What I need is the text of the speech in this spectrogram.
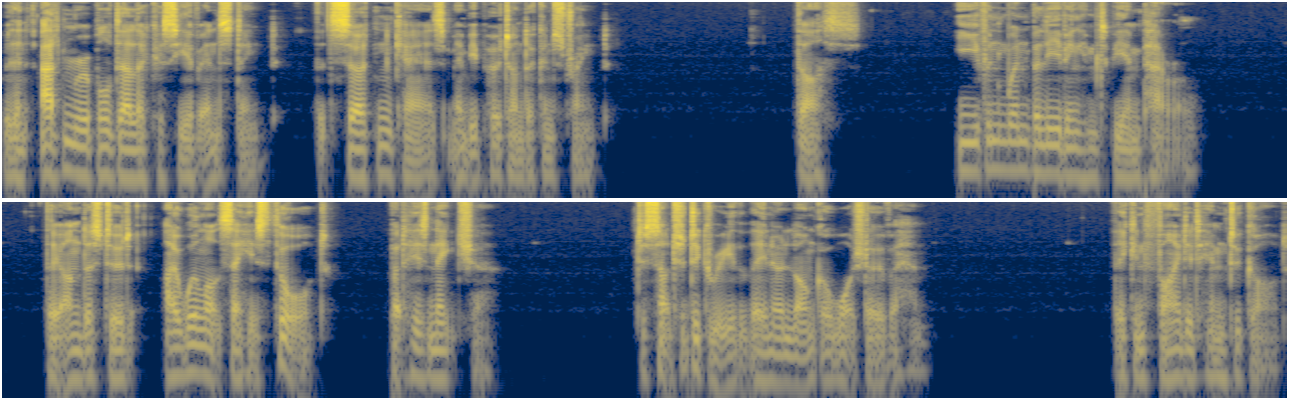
with an admirable delicacy of instinct, that certain cares may be put under constraint. Thus, even when believing him to be in peril, they understood, I will not say his thought, but his nature, to such a degree that they no longer watched over him. They confided him to God.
